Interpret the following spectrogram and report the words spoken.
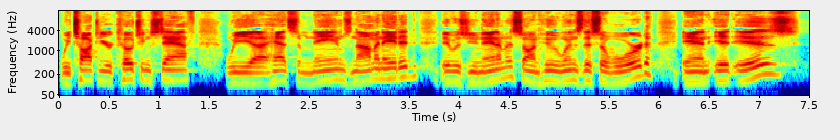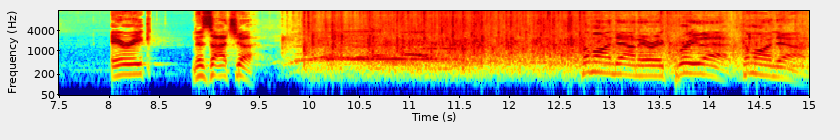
We talked to your coaching staff. We uh, had some names nominated. It was unanimous on who wins this award, and it is Eric Nazatcha. Come on down, Eric. Where are you at? Come on down.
